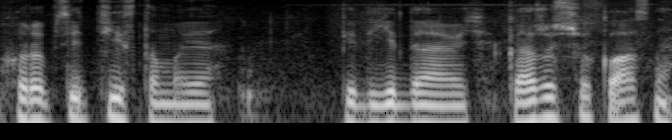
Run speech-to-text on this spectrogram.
Хоробці тісто моє під'їдають. Кажуть, що класне.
